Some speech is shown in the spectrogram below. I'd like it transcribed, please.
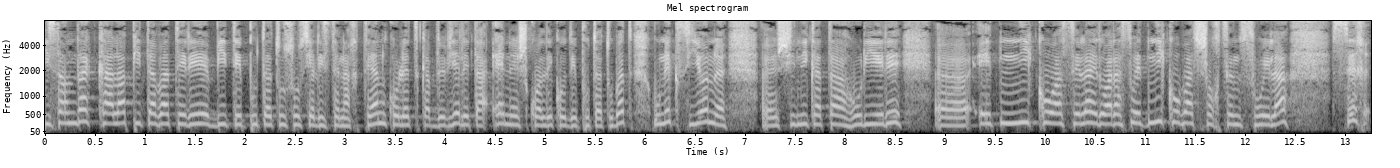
izan da kalapita bat ere bi deputatu sozialisten artean, Kolet Kapdeviel eta N eskualdeko deputatu bat, unek zion uh, sindikata hori ere uh, etnikoa zela, edo arazo etniko bat sortzen zuela, zer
